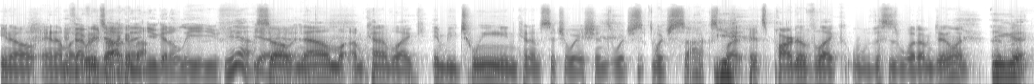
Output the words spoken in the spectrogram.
you know and i'm If like what are you now and talking then about you got to leave. yeah, so yeah, yeah. now I'm, I'm kind of like in between kind of situations, which which sucks, Yeah. but it's part of like this is what I'm doing. You And, get, like,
